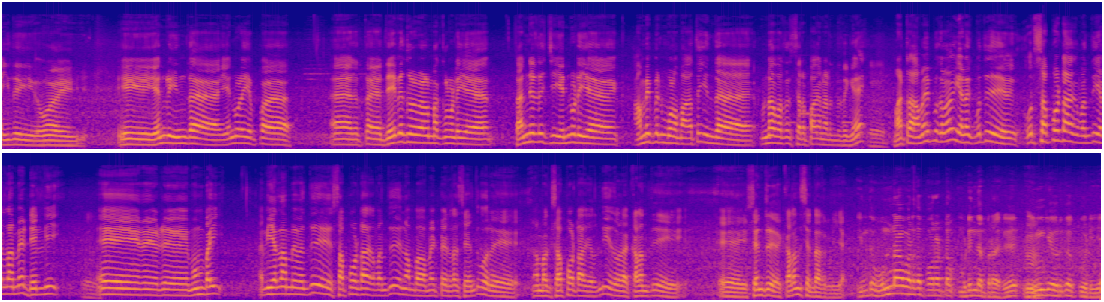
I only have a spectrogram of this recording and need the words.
இது ஓ- இ- என் இந்த என்னுடைய இப்போ தேவேந்திர வேளாண் மக்களுடைய தன்னெழுச்சி என்னுடைய அமைப்பின் மூலமாகத்தான் இந்த உண்ணாவிரதம் சிறப்பாக நடந்ததுங்க. மற்ற அமைப்புகளும் எனக்கு வந்து ஒரு சப்போர்ட்டாக வந்து எல்லாமே டெல்லி மும்பை அது எல்லாமே வந்து சப்போர்ட்டாக வந்து நம்ம அமைப்பை எல்லாம் சேர்ந்து ஒரு நமக்கு சப்போர்ட்டாக இருந்து இதோட கலந்து சென்று கலந்து சென்றார்கள் ஐயா இந்த உண்ணாவிரத போராட்டம் முடிந்த பிறகு இங்கே இருக்கக்கூடிய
